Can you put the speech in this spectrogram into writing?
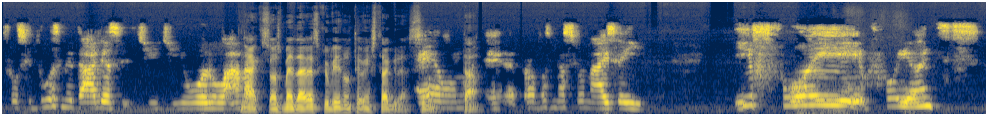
trouxe duas medalhas de, de ouro lá Ah, que são as medalhas que eu vi no teu Instagram. Sim, é, uma- tá. é, provas nacionais aí. E foi, foi antes.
